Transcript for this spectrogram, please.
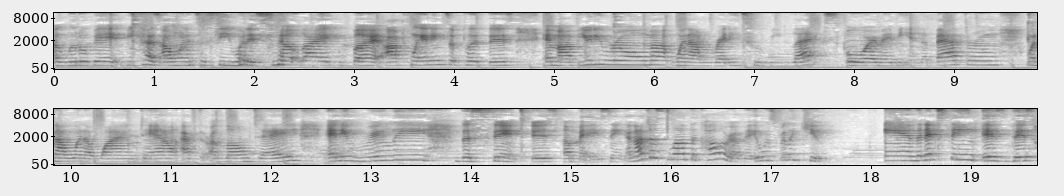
a little bit because I wanted to see what it smelled like but I'm planning to put this in my beauty room when I'm ready to relax or maybe in the bathroom when I want to wind down after a long day and it really the scent is amazing and I just love the color of it it was really cute and the next thing is this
